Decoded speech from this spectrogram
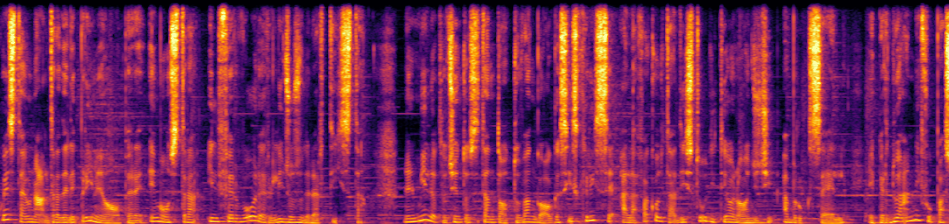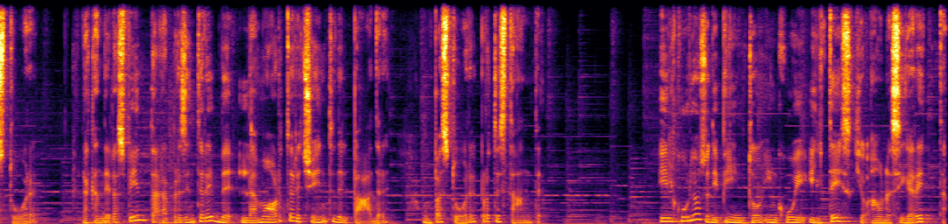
Questa è un'altra delle prime opere e mostra il fervore religioso dell'artista. Nel 1878 Van Gogh si iscrisse alla facoltà di studi teologici a Bruxelles e per due anni fu pastore. La candela spenta rappresenterebbe la morte recente del padre, un pastore protestante. Il curioso dipinto in cui il teschio ha una sigaretta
